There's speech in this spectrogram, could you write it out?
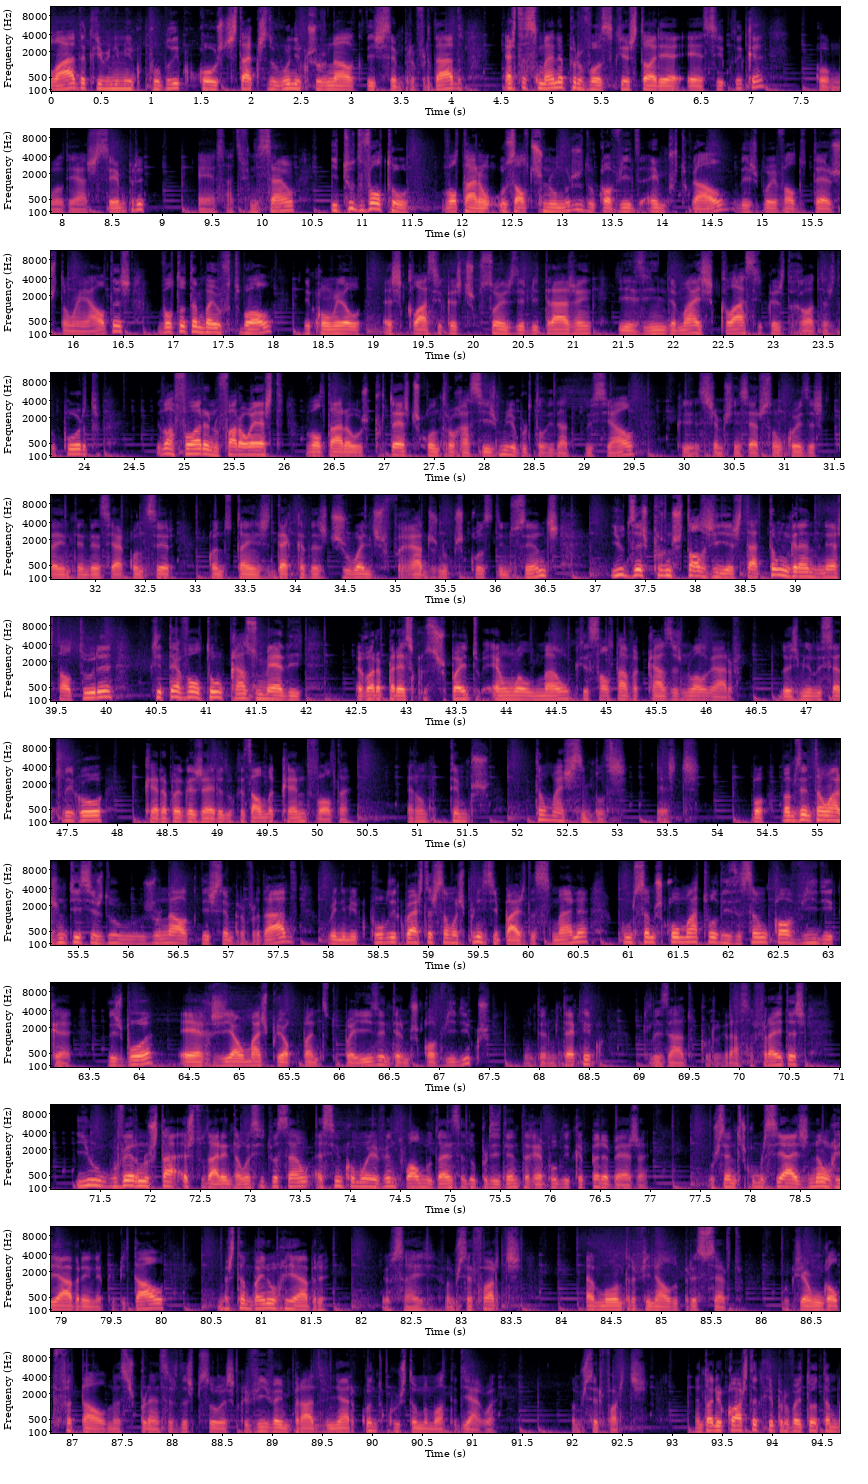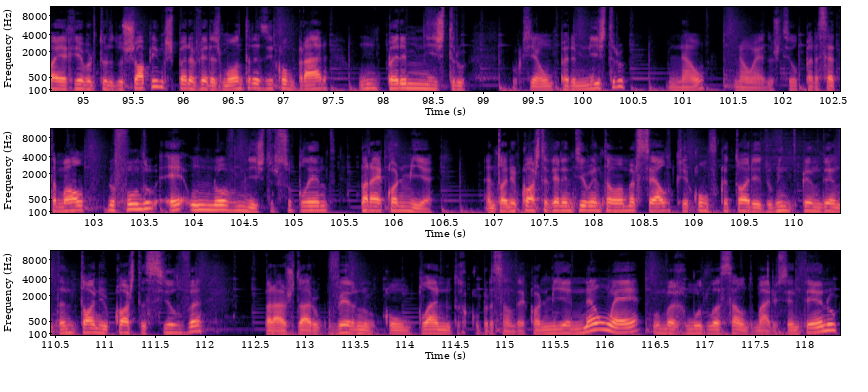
Olá, daqui o Inimigo Público, com os destaques do único jornal que diz sempre a verdade. Esta semana provou-se que a história é cíclica, como aliás sempre, é essa a definição, e tudo voltou. Voltaram os altos números do Covid em Portugal, Lisboa e Val do Tejo estão em altas, voltou também o futebol, e com ele as clássicas discussões de arbitragem e as ainda mais clássicas derrotas do Porto, e lá fora, no faroeste, voltaram os protestos contra o racismo e a brutalidade policial, que, sejamos sinceros, são coisas que têm tendência a acontecer quando tens décadas de joelhos ferrados no pescoço de inocentes, e o desejo por nostalgia está tão grande nesta altura que até voltou o caso Medi. Agora parece que o suspeito é um alemão que assaltava casas no Algarve. 2007 ligou, que era bagageira do casal McCann de volta. Eram tempos tão mais simples, estes. Bom, vamos então às notícias do jornal que diz sempre a verdade, o inimigo público. Estas são as principais da semana. Começamos com uma atualização covídica. Lisboa é a região mais preocupante do país em termos covídicos, um termo técnico utilizado por Graça Freitas, e o governo está a estudar então a situação, assim como a eventual mudança do presidente da República para Beja. Os centros comerciais não reabrem na capital, mas também não reabre. Eu sei, vamos ser fortes a montra final do preço certo, o que é um golpe fatal nas esperanças das pessoas que vivem para adivinhar quanto custa uma mota de água. Vamos ser fortes. António Costa, que aproveitou também a reabertura dos shoppings para ver as montras e comprar um para-ministro. O que é um para-ministro? Não, não é do estilo paracetamol. No fundo, é um novo ministro suplente para a economia. António Costa garantiu então a Marcelo que a convocatória do independente António Costa Silva para ajudar o governo com um plano de recuperação da economia não é uma remodelação de Mário Centeno,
